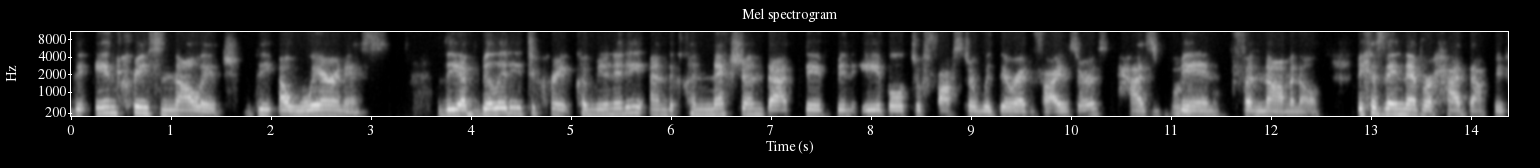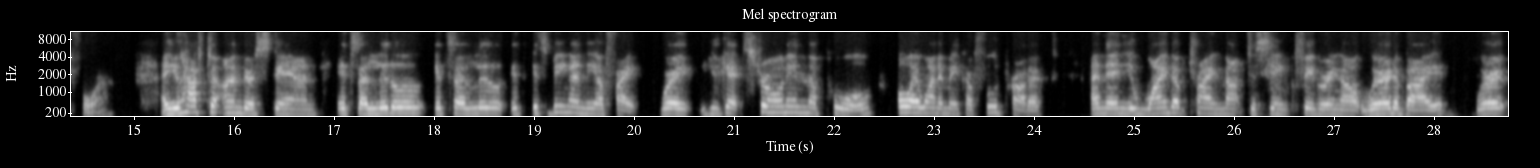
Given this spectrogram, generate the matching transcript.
the increased knowledge, the awareness, the ability to create community, and the connection that they've been able to foster with their advisors has Wonderful. been phenomenal because they never had that before. And you have to understand it's a little, it's a little, it, it's being a neophyte where you get thrown in the pool. Oh, I want to make a food product. And then you wind up trying not to sink, figuring out where to buy it, where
